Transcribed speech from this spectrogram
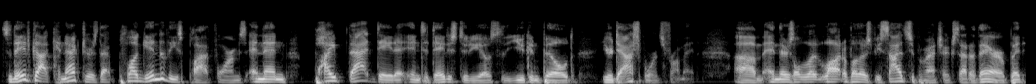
so they've got connectors that plug into these platforms and then pipe that data into Data Studio so that you can build your dashboards from it. Um, and there's a lot of others besides Supermetrics that are there, but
